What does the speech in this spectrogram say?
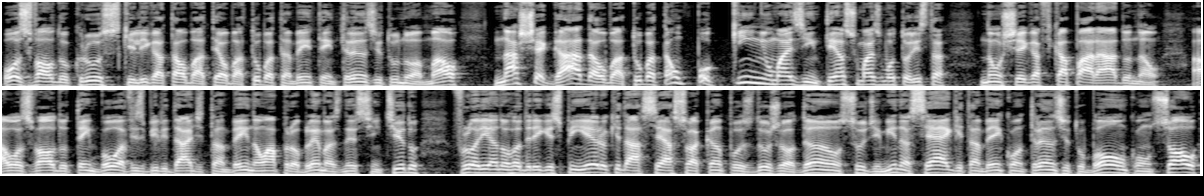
Oswaldo Cruz, que liga Taubaté ao Batuba, também tem trânsito normal. Na chegada ao Batuba está um pouquinho mais intenso, mas o motorista não chega a ficar parado, não. A Oswaldo tem boa visibilidade também, não há problemas nesse sentido. Floriano Rodrigues Pinheiro, que dá acesso a Campos do Jordão, sul de Minas, segue também com trânsito bom, com sol.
